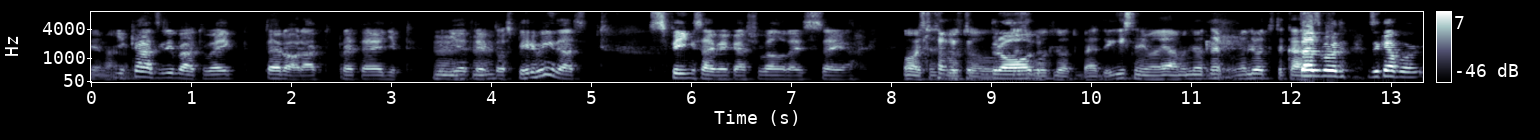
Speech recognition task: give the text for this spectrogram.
piemēram. ja kāds gribētu veikt terorāktu pret Ēģipti, mm Mhm. ieteikt tos piramīdās, Sfinksai vienkārši vēlreiz sejā. O, tas būtu, tas būtu ļoti bēdīgi. Īstenībā, jā, man ļoti, ne, man ļoti tā kā. Tas būtu, zini, kā būtu,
